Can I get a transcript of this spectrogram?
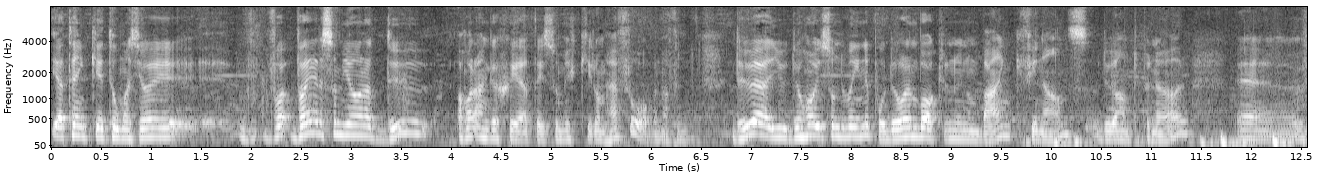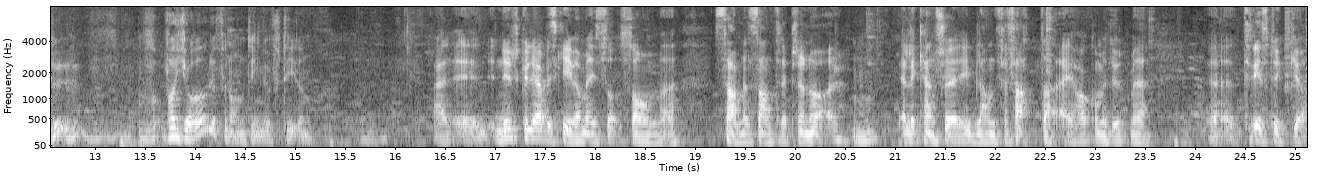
jag tänker Thomas, jag är, vad, vad är det som gör att du har engagerat dig så mycket i de här frågorna? För du, är ju, du har ju som du var inne på, du har en bakgrund inom bank, finans, du är entreprenör. Eh, vad gör du för någonting nu för tiden? Eh, nu skulle jag beskriva mig som eh, samhällsentreprenör. Mm. Eller kanske ibland författare. Jag har kommit ut med eh, tre stycken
